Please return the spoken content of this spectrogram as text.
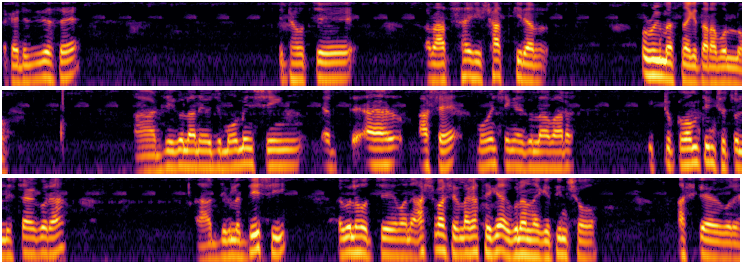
কেটে দিতেছে। এটা হচ্ছে রাজশাহী সাতক্ষীরার রুই মাছ নাকি তারা বলল? আর যেগুলো নিয়ে ওই যে মোমিন সিং আসে, মোমিন সিং এগুলো আবার একটু কম তিনশো চল্লিশ টাকা করে। আর যেগুলো দেশি এগুলো হচ্ছে মানে আশেপাশের এলাকা থেকে এগুলো নাকি তিনশো আশি টাকা করে।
